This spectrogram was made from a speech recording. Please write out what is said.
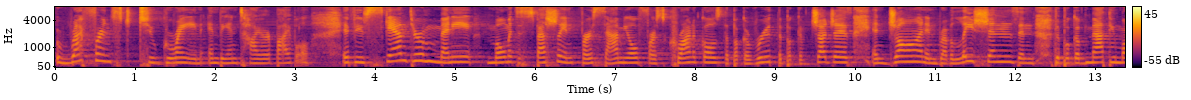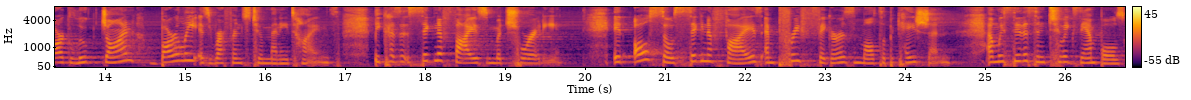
referenced to grain in the entire Bible. If you scan through many moments, especially in 1 Samuel, 1 Chronicles, the book of Ruth, the book of Judges, and John, and Revelations, and the book of Matthew, Mark, Luke, John, barley is referenced to many times because it signifies maturity. It also signifies and prefigures multiplication. And we see this in two examples.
